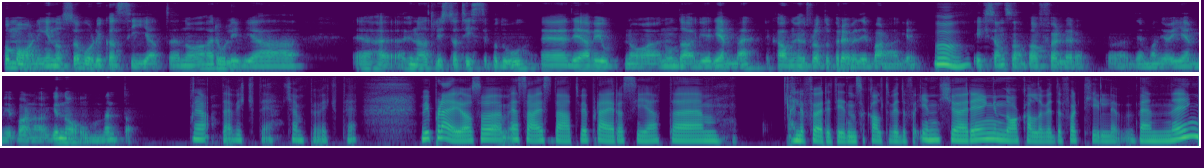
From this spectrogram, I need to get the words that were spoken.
på morgenen også, hvor du kan si at eh, nå har Olivia eh, hun har hatt lyst til å tisse på do. Eh, det har vi gjort nå noen dager hjemme. Kan hun få lov til å prøve det i barnehagen? Mm. Ikke sant? Sånn at man følger opp det man gjør hjemme i barnehagen, og omvendt. da. Ja, det er viktig. Kjempeviktig. Vi pleier jo også, jeg sa i stad at vi pleier å si at eh, eller før i tiden så kalte vi det for innkjøring, nå kaller vi det for tilvenning.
